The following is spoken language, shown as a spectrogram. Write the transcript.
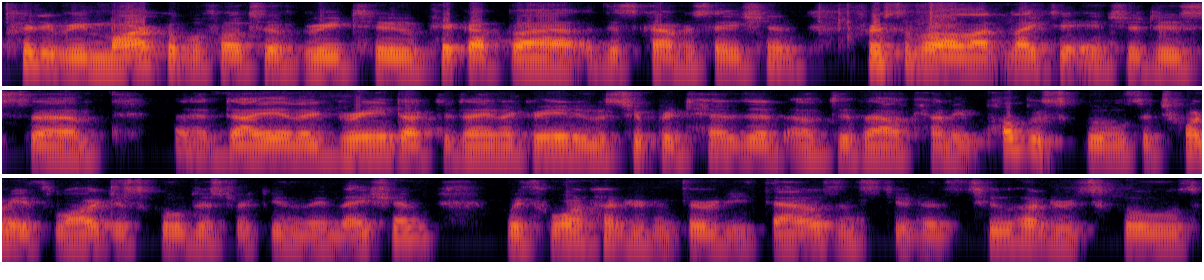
pretty remarkable folks who have agreed to pick up uh, this conversation. First of all, I'd like to introduce um, uh, Diana Greene, Dr. Diana Greene, who is superintendent of Duval County Public Schools, the 20th largest school district in the nation, with 130,000 students, 200 schools,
